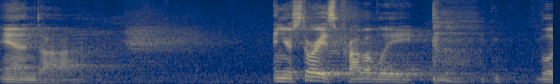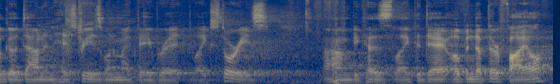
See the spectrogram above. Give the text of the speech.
And, uh, and your story is probably will go down in history as one of my favorite like stories um, because like the day I opened up their file,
